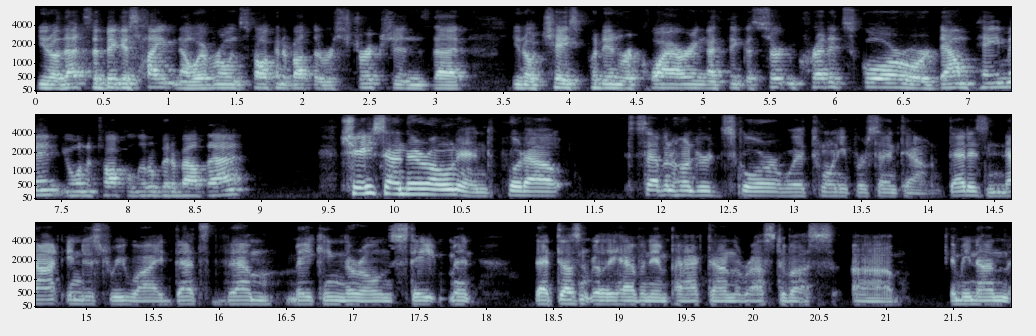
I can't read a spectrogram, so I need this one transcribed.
you know, that's the biggest hype now. Everyone's talking about the restrictions that, you know, Chase put in requiring, I think, a certain credit score or down payment. You want to talk a little bit about that? Chase on their own end put out 700 score with 20% down. That is not industry wide. That's them making their own statement. That doesn't really have an impact on the rest of us. Uh, I mean, on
